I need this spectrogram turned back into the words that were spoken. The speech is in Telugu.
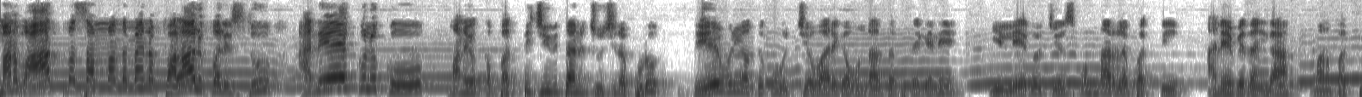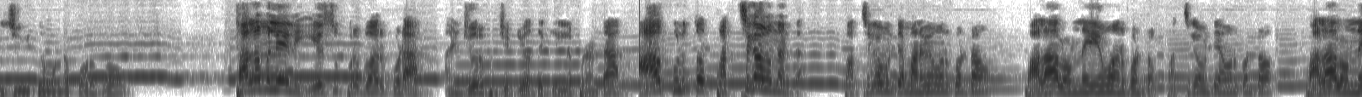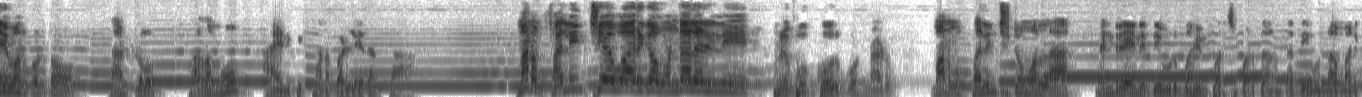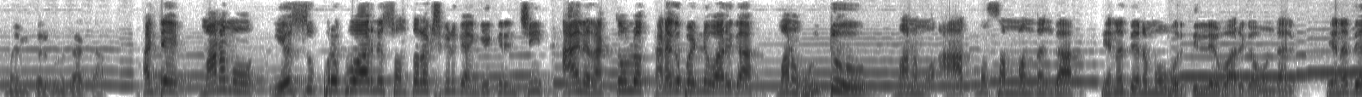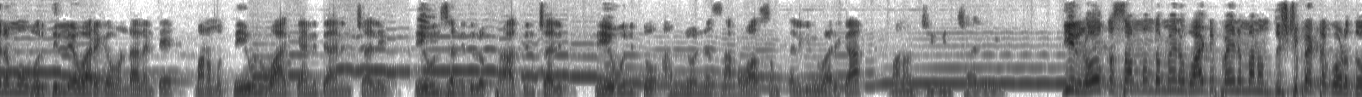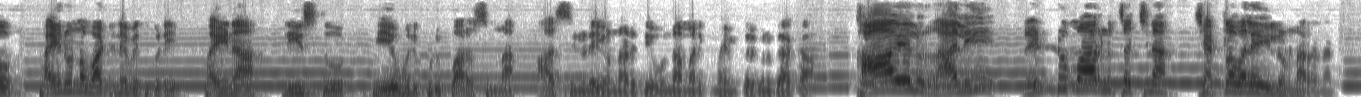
మనం ఆత్మ సంబంధమైన ఫలాలు ఫలిస్తూ అనేకులకు మన యొక్క భక్తి జీవితాన్ని చూసినప్పుడు దేవుని వద్దకు వచ్చేవారిగా ఉండాలి తప్పితే కానీ వీళ్ళు ఏదో చేసుకుంటున్నారులే భక్తి అనే విధంగా మన భక్తి జీవితం ఉండకూడదు. ఫలము లేని యేసు ప్రభువారు కూడా అంజూరపు చెట్టు వద్దకు వెళ్ళినప్పుడంట ఆకులతో పచ్చగా ఉందంట. పచ్చగా ఉంటే మనం ఏమనుకుంటాం? ఫలాలు ఉన్నాయేమో అనుకుంటాం. పచ్చగా ఉంటే ఏమనుకుంటాం? ఫలాలు ఉన్నాయేమో అనుకుంటాం. దాంట్లో ఫలము ఆయనకి కనబడలేదంట. మనం ఫలించేవారిగా ఉండాలని ప్రభు కోరుకుంటున్నాడు. మనము ఫలించటం వల్ల తండ్రి అయిన దేవుడు మహింపరచబడతారంట దేవుడు నామానికి మహిమ కలుగును గాక. అంటే మనము యేసు ప్రభు వారిని సొంత రక్షకుడిగా అంగీకరించి ఆయన రక్తంలో కడగబడిన వారిగా మనం ఉంటూ మనము ఆత్మ సంబంధంగా దినదినము వర్ధిల్లే వారిగా ఉండాలి. దినదినము వర్ధిల్లే వారిగా ఉండాలంటే మనము దేవుని వాక్యాన్ని ధ్యానించాలి దేవుని సన్నిధిలో ప్రార్థించాలి దేవునితో అన్యోన్య సహవాసం కలిగిన వారిగా మనం జీవించాలి. ఈ లోక సంబంధమైన వాటిపైన మనం దృష్టి పెట్టకూడదు. పైనున్న వాటినే వెతుకుడి పైన క్రీస్తు దేవుని కుడిపారసమున ఆసీనుడై ఉన్నాడు. దేవుని నామానికి మహిమ కలుగును గాక. కాయలు రాలి రెండు మార్లు చచ్చిన చెట్ల వలె వీళ్ళు ఉన్నారన్నాడు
